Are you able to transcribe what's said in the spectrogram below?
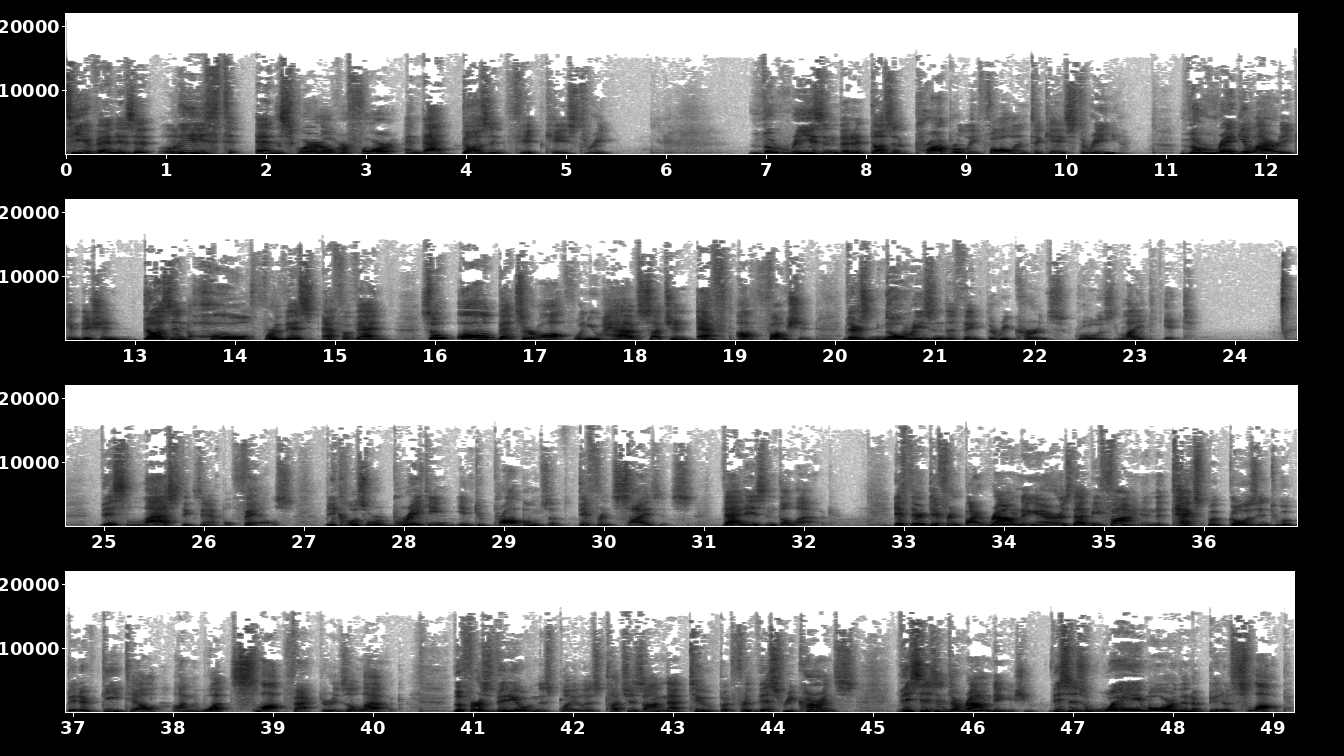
t of n is at least n squared over 4, and that doesn't fit case 3. The reason that it doesn't properly fall into case 3, the regularity condition doesn't hold for this f of n. So all bets are off when you have such an effed up function. There's no reason to think the recurrence grows like it. This last example fails because we're breaking into problems of different sizes. That isn't allowed. If they're different by rounding errors, that'd be fine, and the textbook goes into a bit of detail on what slop factor is allowed. The first video in this playlist touches on that too, but for this recurrence, this isn't a rounding issue. This is way more than a bit of slop.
